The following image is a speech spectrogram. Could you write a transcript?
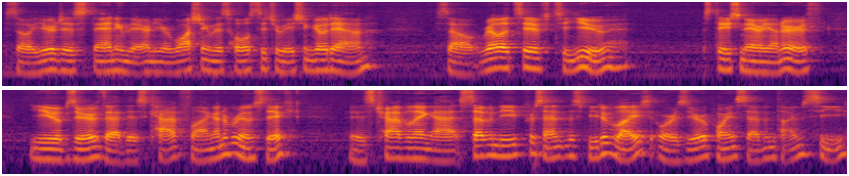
So you're just standing there and you're watching this whole situation go down. So relative to you, stationary on Earth, you observe that this cat flying on a broomstick is traveling at 70% the speed of light or 0.7 times c.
